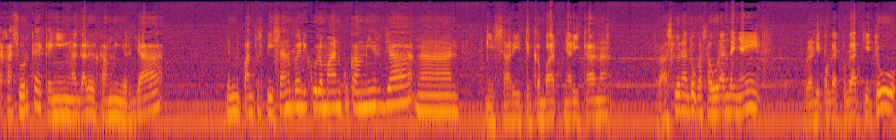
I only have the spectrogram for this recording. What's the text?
kasur teh kenging ngagaleuh Kang Mirja. Dan pantas pisan di kulemahan kukang Mirja ngan disari tekebat nyari tanah Teraskeun atuh kasauran nyai. Udah dipegat-pegat gitu.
